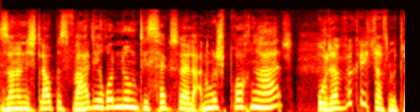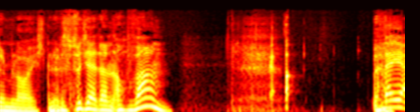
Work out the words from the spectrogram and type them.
sondern ich glaube, es war die Rundung, die sexuell angesprochen hat. Oder wirklich das mit dem Leuchten? Es wird ja dann auch warm. Naja,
